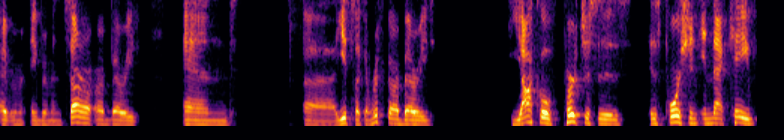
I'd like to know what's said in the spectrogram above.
Abraham, Abraham, and Sarah are buried, and uh, Yitzchak and Rivka are buried. Yaakov purchases his portion in that cave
